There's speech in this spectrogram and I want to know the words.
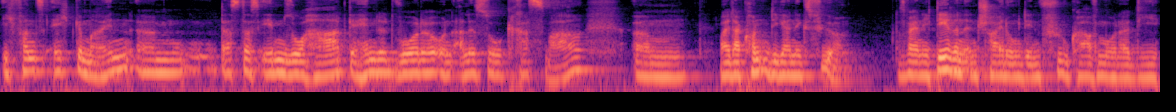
Ich fand es echt gemein, ähm, dass das eben so hart gehandelt wurde und alles so krass war, ähm, weil da konnten die gar nichts für. Das war ja nicht deren Entscheidung, den Flughafen oder die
